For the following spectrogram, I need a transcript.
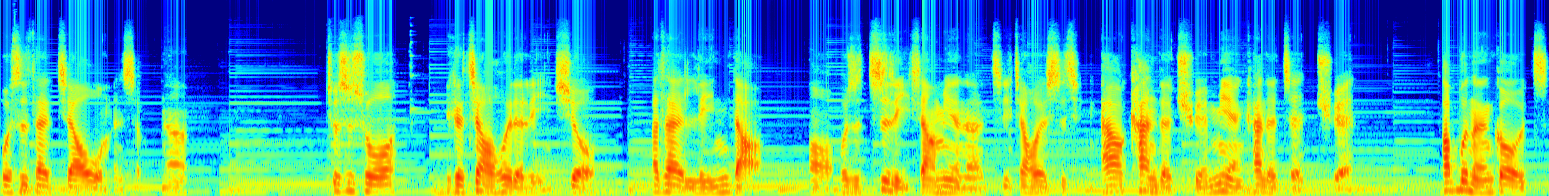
或是在教我们什么呢？就是说，一个教会的领袖，他在领导哦，或是治理上面呢，这教会的事情，他要看得全面，看得整全。他不能够只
